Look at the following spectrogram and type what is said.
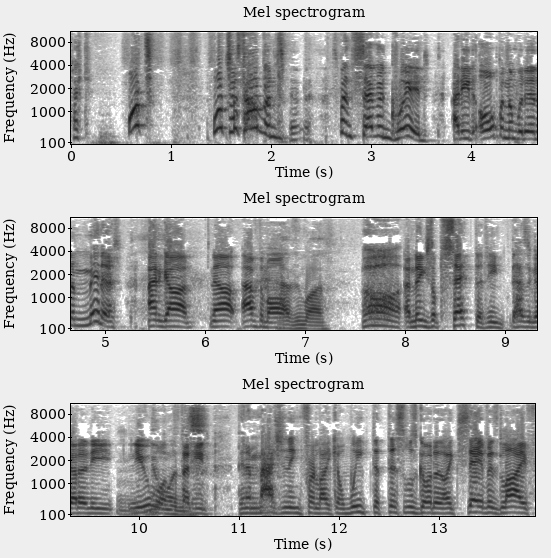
Like, what? What just happened? Spent seven quid and he'd open them within a minute and gone, no, have them all. Have them all. Oh, and he's upset that he hasn't got any mm, new, New ones, that he'd been imagining for like a week that this was going to like save his life,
